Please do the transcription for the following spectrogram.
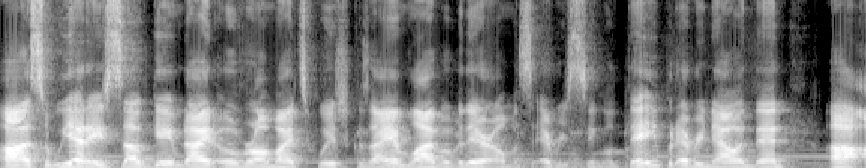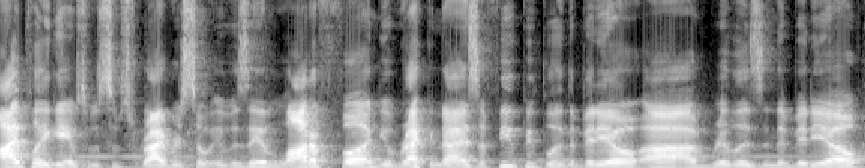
Uh, so we had a sub game night over on my Twitch because I am live over there almost every single day, but every now and then uh, I play games with subscribers, so it was a lot of fun. You'll recognize a few people in the video. Uh, Rilla's in the video.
